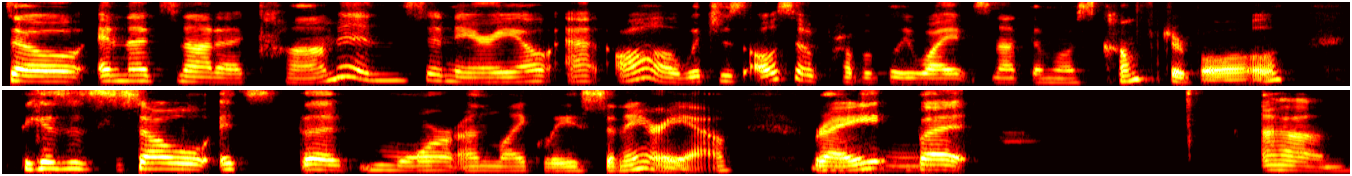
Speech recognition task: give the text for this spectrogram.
So, and that's not a common scenario at all, which is also probably why it's not the most comfortable because it's so, it's the more unlikely scenario, right? Mm-hmm. But, um,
